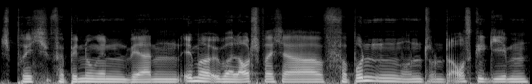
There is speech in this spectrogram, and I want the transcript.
Sprich, Verbindungen werden immer über Lautsprecher verbunden und, und ausgegeben.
